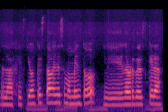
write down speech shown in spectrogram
la gestión que estaba en ese momento, eh, la verdad es que era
